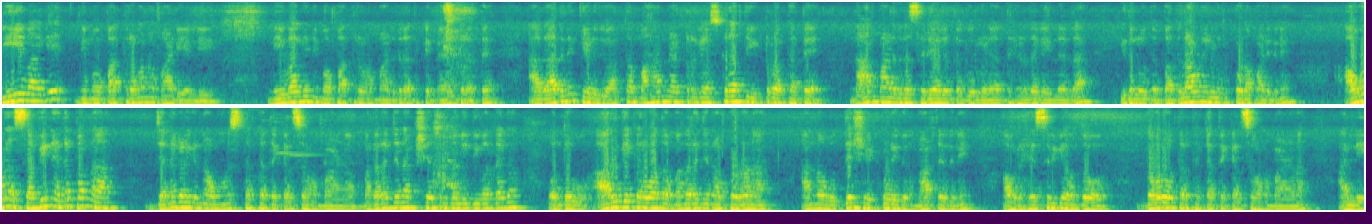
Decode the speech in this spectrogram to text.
ನೀವಾಗೆ ನಿಮ್ಮ ಪಾತ್ರವನ್ನು ಮಾಡಿ ಅಲ್ಲಿ. ನೀವಾಗಿ ನಿಮ್ಮ ಪಾತ್ರವನ್ನು ಮಾಡಿದ್ರೆ ಅದಕ್ಕೆ ಮೇಲೆ ಬರುತ್ತೆ. ಆಗ ಅದನ್ನೇ ಕೇಳಿದ್ವಿ, ಅಂತ ಮಹಾನ್ ನಟರಿಗೋಸ್ಕರ ಅಂತ ಇಟ್ಟಿರೋ ಕತೆ, ನಾನು ಮಾಡಿದ್ರೆ ಸರಿಯಾಗುತ್ತೆ ಗುರುಗಳೇ ಅಂತ ಹೇಳಿದಾಗ ಇಲ್ಲೆಲ್ಲ ಇದರಲ್ಲಿ ಒಂದು ಬದಲಾವಣೆಗಳನ್ನು ಕೂಡ ಮಾಡಿದ್ದೀನಿ. ಅವರ ಸವಿ ನೆನಪನ್ನ ಜನಗಳಿಗೆ ನಾವು ಉಣಿಸ್ತಕ್ಕಂಥ ಕೆಲಸವನ್ನು ಮಾಡೋಣ. ಮನರಂಜನಾ ಕ್ಷೇತ್ರದಲ್ಲಿ ಇದೀವಿ ಅಂದಾಗ ಒಂದು ಆರೋಗ್ಯಕರವಾದ ಮನರಂಜನಾ ಕೊಡೋಣ ಅನ್ನೋ ಉದ್ದೇಶ ಇಟ್ಕೊಂಡು ಇದನ್ನು ಮಾಡ್ತಾ ಇದ್ದೀನಿ. ಅವ್ರ ಹೆಸರಿಗೆ ಒಂದು ಗೌರವ ತರತಕ್ಕಂಥ ಕೆಲಸವನ್ನು ಮಾಡೋಣ. ಅಲ್ಲಿ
